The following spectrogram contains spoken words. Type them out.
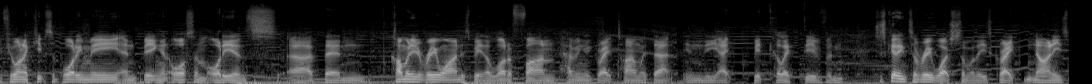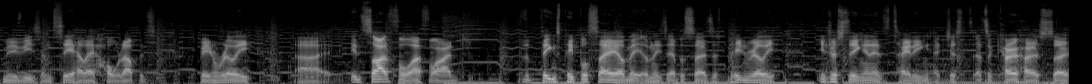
if you want to keep supporting me and being an awesome audience, uh, then Comedy Rewind has been a lot of fun, having a great time with that in the 8 Bit Collective, and just getting to rewatch some of these great 90s movies and see how they hold up. It's been really uh, insightful, I find, the things people say on, the, on these episodes have been really interesting and entertaining just as a co-host. So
